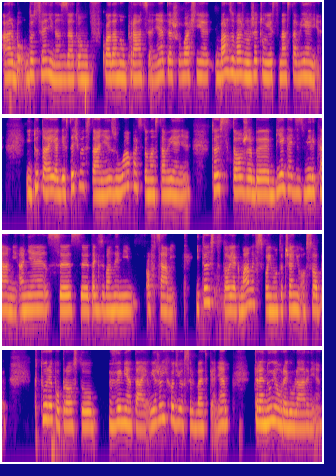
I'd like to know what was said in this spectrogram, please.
albo doceni nas za tą wkładaną pracę, nie? Też właśnie bardzo ważną rzeczą jest nastawienie. I tutaj, jak jesteśmy w stanie złapać to nastawienie, to jest to, żeby biegać z wilkami, a nie z, z tak zwanymi owcami. I to jest to, jak mamy w swoim otoczeniu osoby, które po prostu wymiatają. Jeżeli chodzi o sylwetkę, nie? Trenują regularnie,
